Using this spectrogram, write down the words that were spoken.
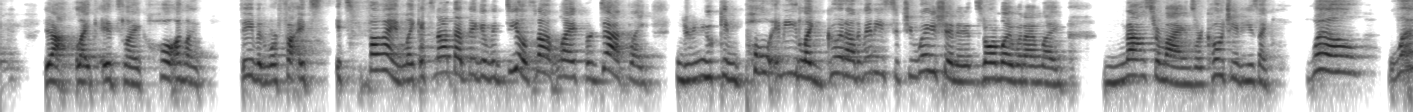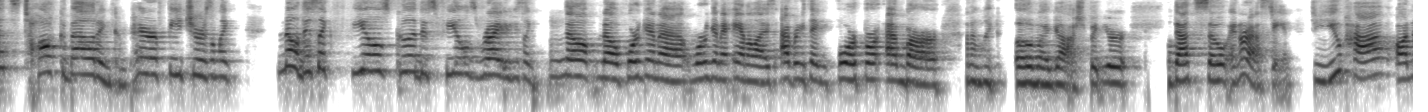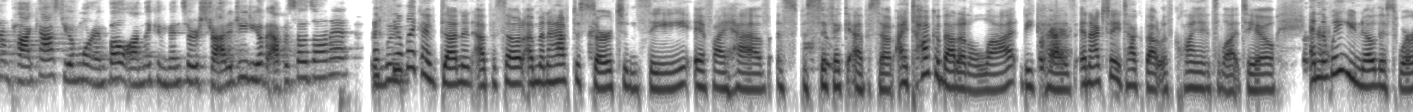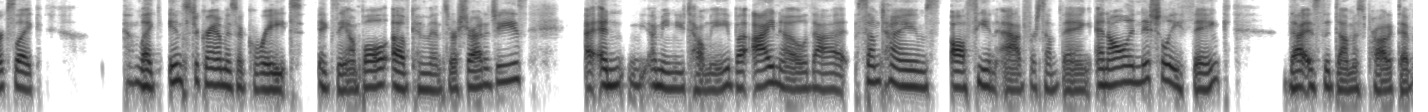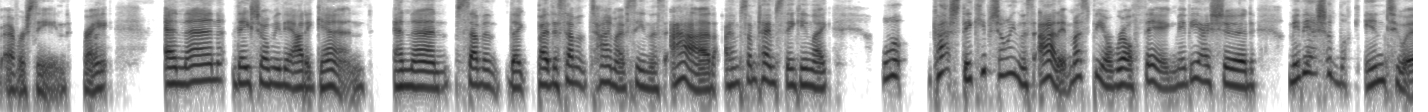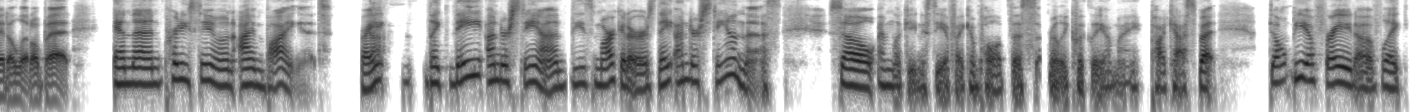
yeah, like it's like, oh, I'm like, David, we're fine. It's it's fine. Like it's not that big of a deal. It's not life or death. Like you, can pull any like good out of any situation. And it's normally when I'm like masterminds or coaching, he's like, well, let's talk about and compare features. I'm like, no, this like feels good. This feels right. He's like, no, no, we're gonna, we're gonna analyze everything for forever. And I'm like, oh my gosh, but you're that's so interesting. Do you have on your podcast, do you have more info on the convincer strategy? Do you have episodes on it? I feel we- like I've done an episode. I'm going to have to search and see if I have a specific episode. I talk about it a lot because, okay. and actually I talk about it with clients a lot too. Okay. And the way you know this works, like, like Instagram is a great example of convincer strategies. And I mean, you tell me, but I know that sometimes I'll see an ad for something and I'll initially think, that is the dumbest product I've ever seen. Right. And then they show me the ad again. And then seventh, like by the seventh time I've seen this ad, I'm sometimes thinking like, well, gosh, they keep showing this ad. It must be a real thing. Maybe I should, maybe I should look into it a little bit. And then pretty soon I'm buying it. Right. Yeah. Like they understand these marketers, they understand this. So I'm looking to see if I can pull up this really quickly on my podcast. But don't be afraid of like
